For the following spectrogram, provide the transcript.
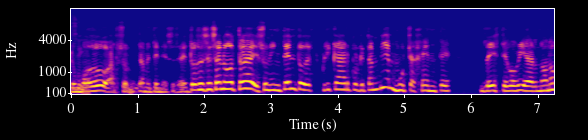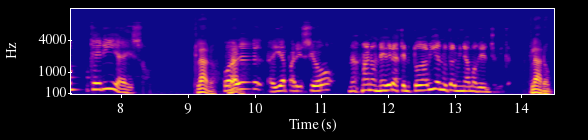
de un modo absolutamente innecesario. Entonces esa nota es un intento de explicar porque también mucha gente de este gobierno no quería eso. Claro. ahí apareció unas manos negras que todavía no terminamos de identificar. Claro,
